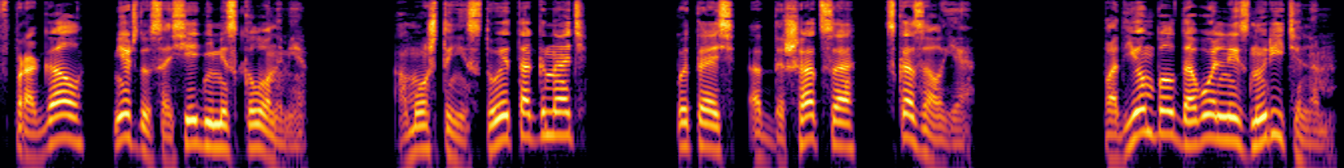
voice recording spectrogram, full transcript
в прогал между соседними склонами. А может, и не стоит огнать. Пытаясь отдышаться, — сказал я. Подъем был довольно изнурительным.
